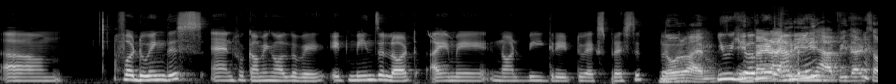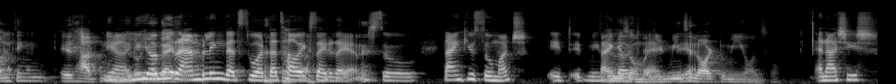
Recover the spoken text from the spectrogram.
much. Um, for doing this and for coming all the way. It means a lot. I may not be great to express it but no no i'm You hear me fact i'm really happy that something is happening yeah you, you, know, hear me guys- rambling? That's what that's how excited i am. So thank you so much. It it means thank you so much. It means yeah. a lot to me also. And ashish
